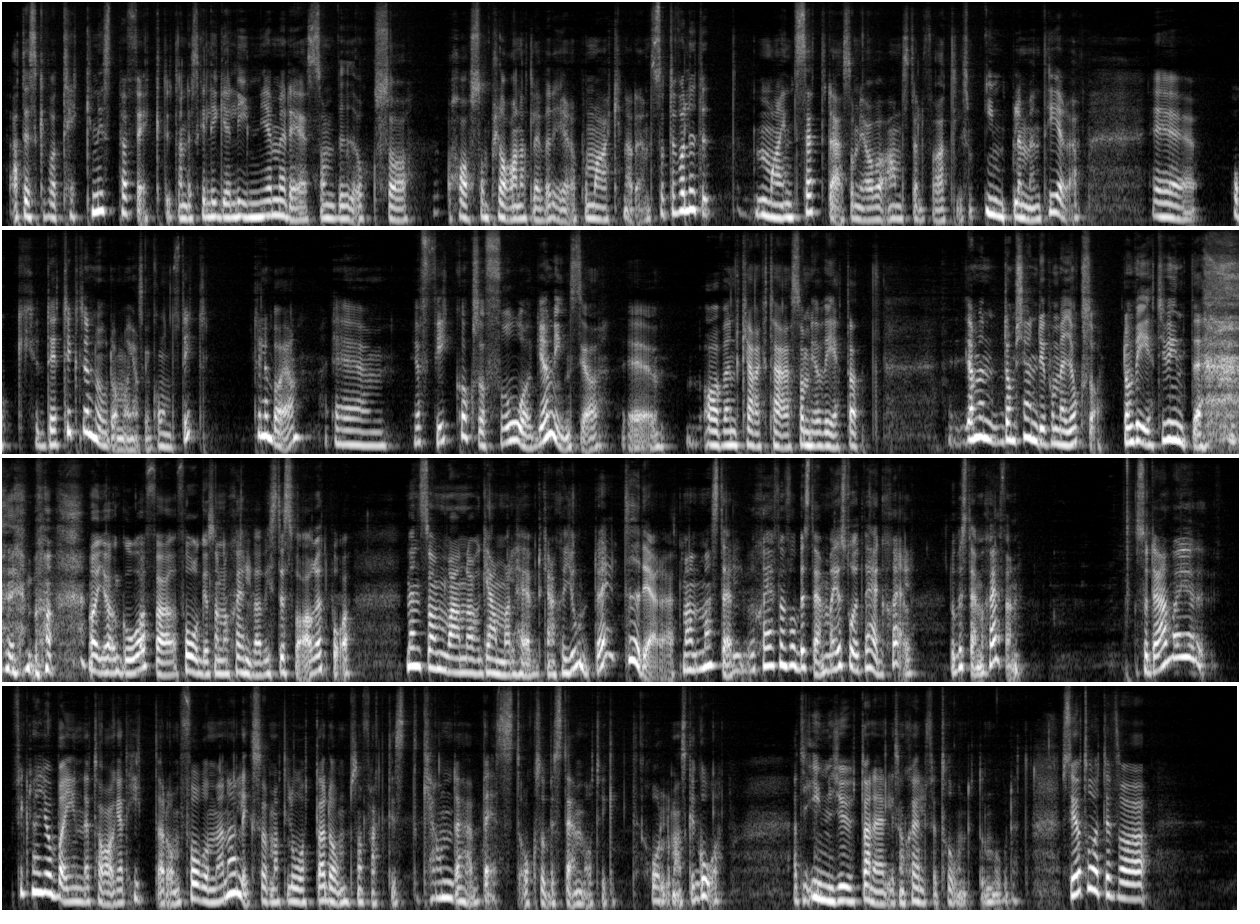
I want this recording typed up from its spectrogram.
att det ska vara tekniskt perfekt utan det ska ligga i linje med det som vi också har som plan att leverera på marknaden. Så det var lite mindset där som jag var anställd för att liksom implementera. Eh, och det tyckte nog de var ganska konstigt till en början. Eh, jag fick också frågor, minns jag, eh, av en karaktär som jag vet att Ja, men de kände ju på mig också. De vet ju inte vad jag går för, frågor som de själva visste svaret på. Men som man av gammal hävd kanske gjorde tidigare. Att man, man ställ, chefen får bestämma. Jag står ett vägskäl. Då bestämmer chefen. Så där var ju fick man jobba in ett tag att hitta de formerna, liksom, att låta de som faktiskt kan det här bäst också bestämma åt vilket håll man ska gå. Att ingjuta det liksom, självförtroendet och modet. Så jag tror att det var,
